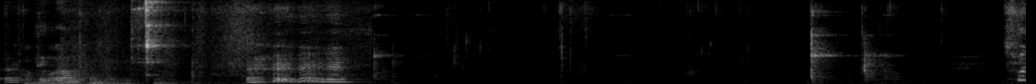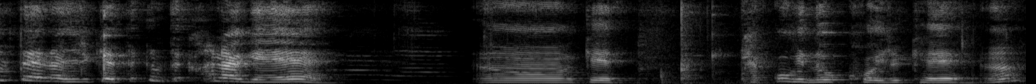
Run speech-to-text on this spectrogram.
말아도 되겠어. 출 때는 이렇게 뜨끈뜨끈하게 어 이렇게 닭고기 넣고 이렇게 어?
